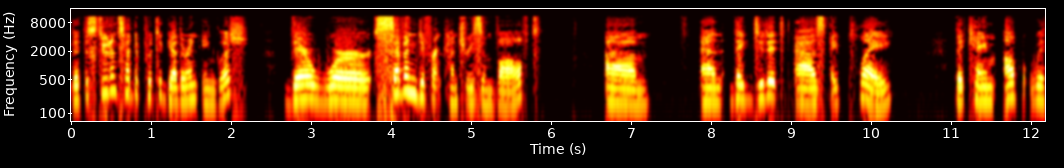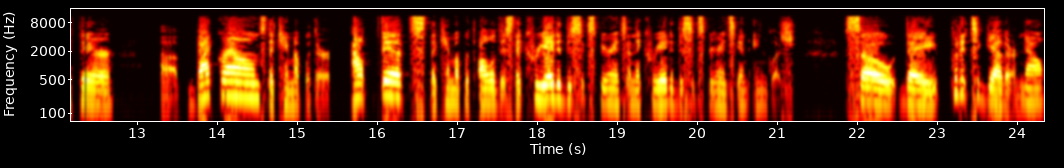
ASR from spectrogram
that the students had to put together in English. There were seven different countries involved, um, and they did it as a play they came up with their uh, backgrounds. They came up with their outfits. They came up with all of this. They created this experience and they created this experience in English. So they put it together. Now,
